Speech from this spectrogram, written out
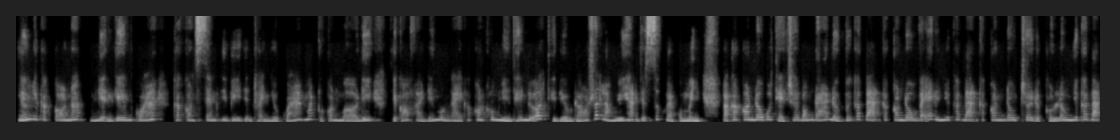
nếu như các con á, nghiện game quá các con xem tivi điện thoại nhiều quá mắt của con mờ đi thì có phải đến một ngày các con không nhìn thấy nữa thì điều đó rất là nguy hại cho sức khỏe của mình và các con đâu có thể chơi bóng đá được với các bạn các con đâu vẽ được như các bạn các con đâu chơi được cầu lông như các bạn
